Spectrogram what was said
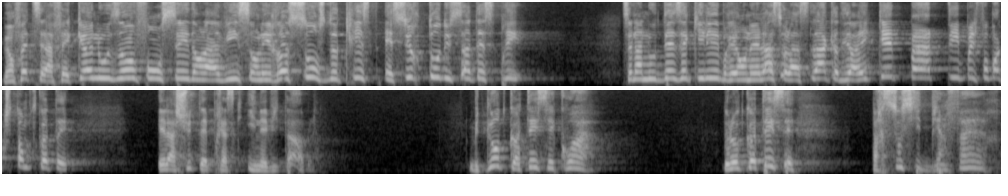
Mais en fait, cela fait que nous enfoncer dans la vie sans les ressources de Christ et surtout du Saint-Esprit. Cela nous déséquilibre et on est là sur la slack en disant il ne faut pas que je tombe de ce côté. Et la chute est presque inévitable. Mais de l'autre côté, c'est quoi? De l'autre côté, c'est par souci de bien faire.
